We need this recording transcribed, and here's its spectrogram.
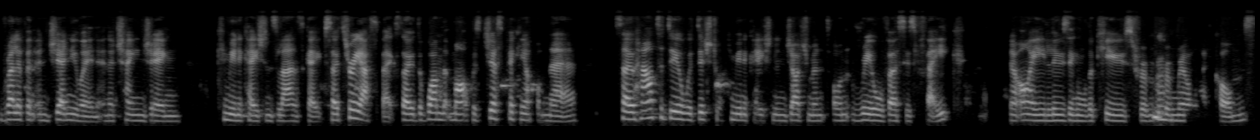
relevant and genuine in a changing communications landscape. So three aspects. So the one that Mark was just picking up on there. So how to deal with digital communication and judgment on real versus fake, you know, i.e. losing all the cues from, mm. from real life comms.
